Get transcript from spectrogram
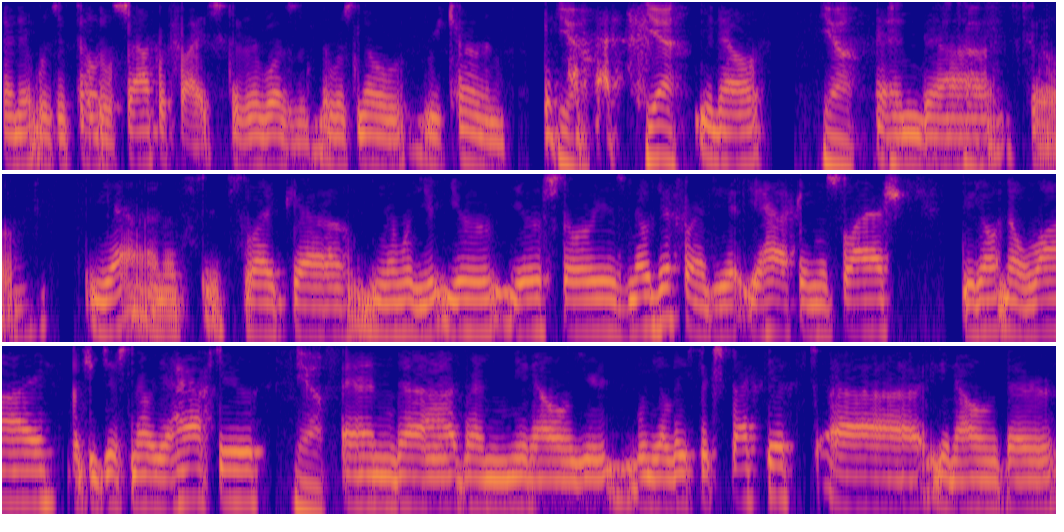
and it was a total sacrifice because there was there was no return. Yeah, yeah, you know. Yeah, and uh, so yeah, and it's it's like uh, you know your your story is no different. You, you hack and you slash you don't know why, but you just know you have to. Yeah. And uh, then you know you when you least expect it, uh, you know there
